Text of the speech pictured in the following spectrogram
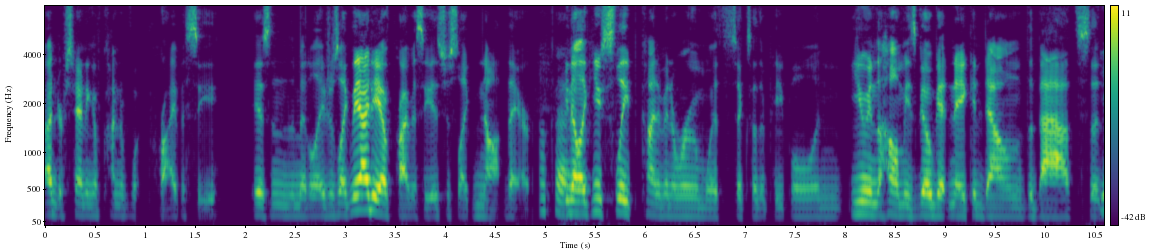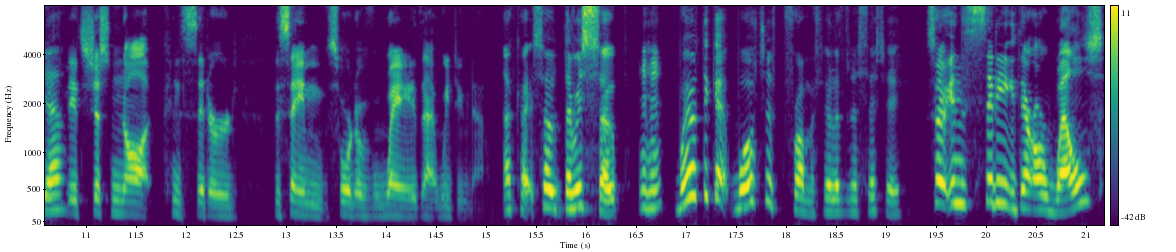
understanding of kind of what privacy is in the Middle Ages. Like the idea of privacy is just like not there. Okay. You know, like you sleep kind of in a room with six other people, and you and the homies go get naked down the baths, and Yeah. it's just not considered the same sort of way that we do now. Okay, so there is soap. Mhm. Where would they get water from if they lived in a city? So in the city, there are wells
